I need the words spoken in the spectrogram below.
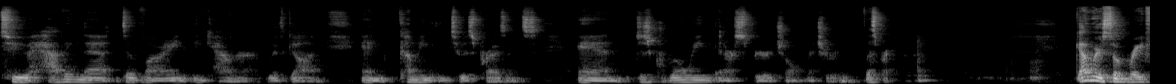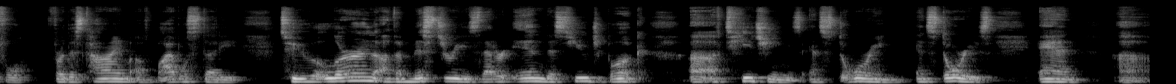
to having that divine encounter with God and coming into his presence and just growing in our spiritual maturity. Let's pray. God, we're so grateful for this time of Bible study to learn the mysteries that are in this huge book uh, of teachings and storing and stories and uh,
